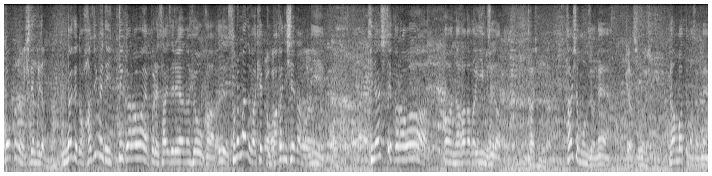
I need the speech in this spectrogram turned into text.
ここ来るの1年ぶりだもんな。だけど初めて行ってからはやっぱりサイゼリヤの評価えそれまでは結構バカにしてたのに来だしてからはあなかなかいい店だと。大したもんだ。大したもんですよね。いやすごいでしょ頑張ってますよね。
